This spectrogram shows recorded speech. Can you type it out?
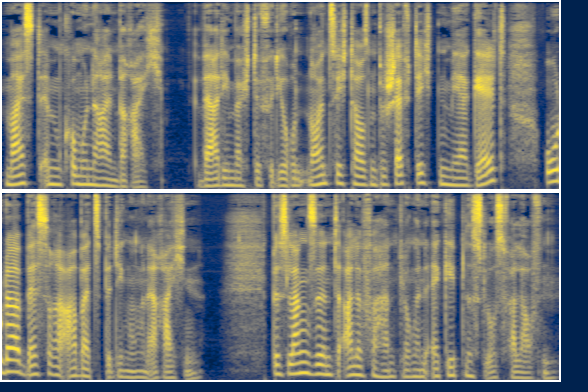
meist im kommunalen Bereich. Verdi möchte für die rund 90.000 Beschäftigten mehr Geld oder bessere Arbeitsbedingungen erreichen. Bislang sind alle Verhandlungen ergebnislos verlaufen.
